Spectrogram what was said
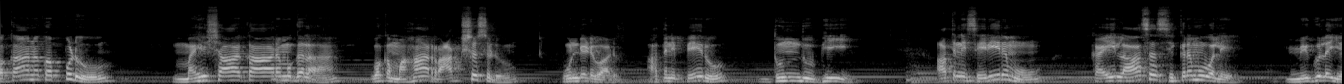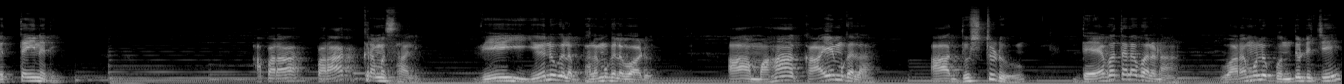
ఒకానొకప్పుడు మహిషాకారము గల ఒక మహారాక్షసుడు ఉండేవాడు. అతని పేరు దుందుభి. అతని శరీరము కైలాస శిఖరము వలె మిగుల ఎత్తైనది. అపరా పరాక్రమశాలి. వేయి ఏనుగుల బలము గలవాడు. ఆ మహాకాయము గల ఆ దుష్టుడు దేవతల వలన వరములు పొందుటిచే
